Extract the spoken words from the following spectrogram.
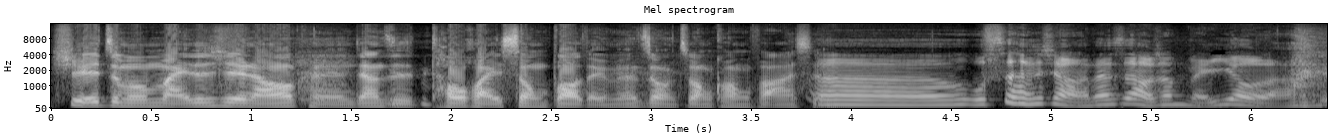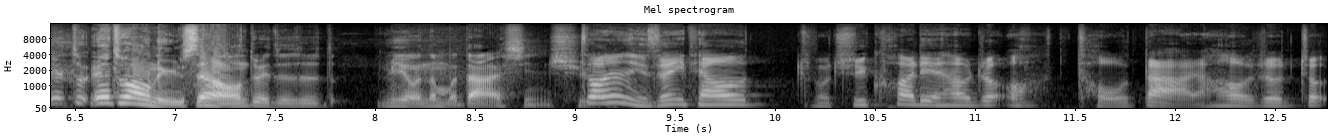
学怎么买这些，然后可能这样子投怀送抱的，有没有这种状况发生？呃，我是很想，但是好像没有啦。因为因为通常女生好像对这是没有那么大的兴趣主。要是女生一听到什么区块链，她们就哦头大，然后就就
